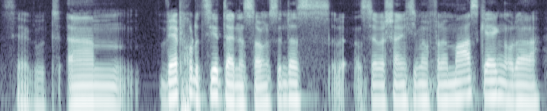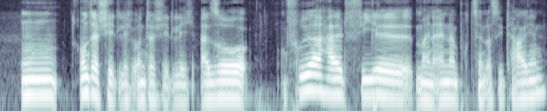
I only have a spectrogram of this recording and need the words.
Sehr gut. Ähm, wer produziert deine Songs? Sind das, ist ja wahrscheinlich jemand von der Mars Gang oder? Mm, unterschiedlich, unterschiedlich. Also früher halt viel mein 100% aus Italien.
